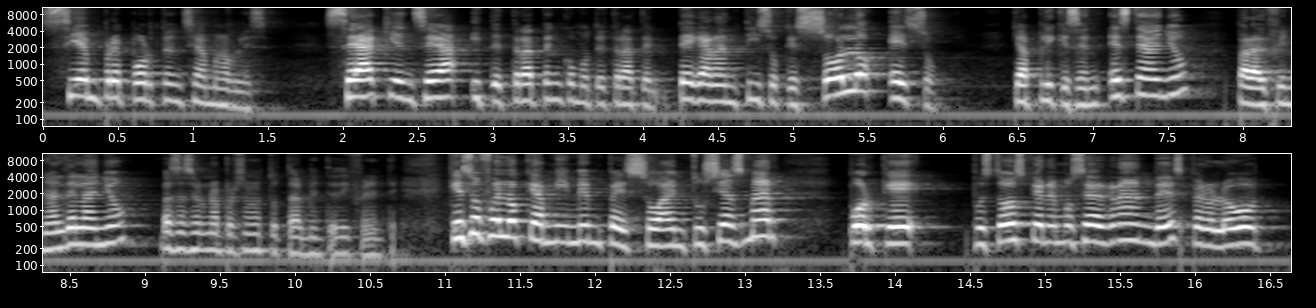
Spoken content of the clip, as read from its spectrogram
siempre pórtense amables, sea quien sea y te traten como te traten. Te garantizo que solo eso que apliques en este año para el final del año vas a ser una persona totalmente diferente. Que eso fue lo que a mí me empezó a entusiasmar, porque pues todos queremos ser grandes, pero luego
